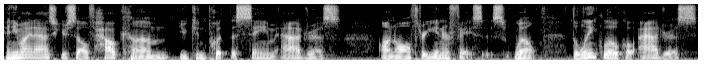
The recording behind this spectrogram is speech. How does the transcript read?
And you might ask yourself, how come you can put the same address on all three interfaces? Well, the link local address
